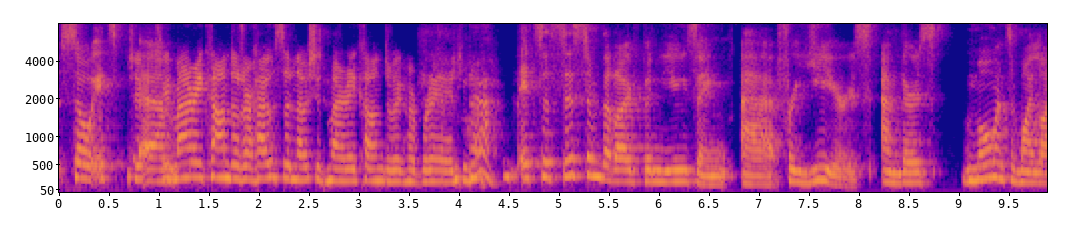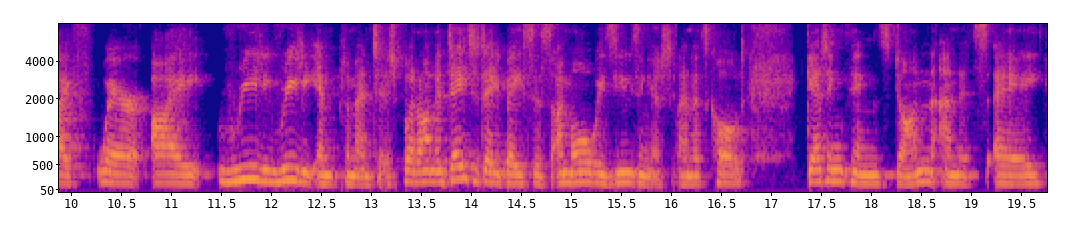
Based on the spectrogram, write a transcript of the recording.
So it's She, she um, Marie Kondoed her house and now she's Marie Kondoing her brain. Yeah. it's a system that I've been using uh, for years, and there's moments of my life where I really, really implement it, but on a day to day basis, I'm always using it, and it's called Getting Things Done, and it's a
